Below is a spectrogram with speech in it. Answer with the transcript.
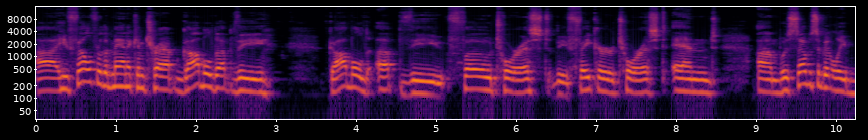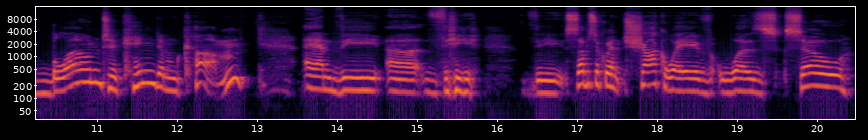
uh, he fell for the mannequin trap, gobbled up the gobbled up the faux tourist, the faker tourist, and um, was subsequently blown to Kingdom Come. And the uh, the the subsequent shockwave was so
